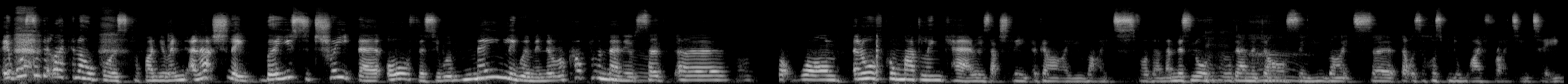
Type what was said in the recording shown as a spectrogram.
It was a bit like an old boys club on you. And, and actually, they used to treat their authors, who were mainly women, there were a couple of men who said, uh, got one, an author called Madeleine Ker, who's actually a guy who writes for them. And there's an author called Emma Darcy who writes, uh, that was a husband and wife writing team.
